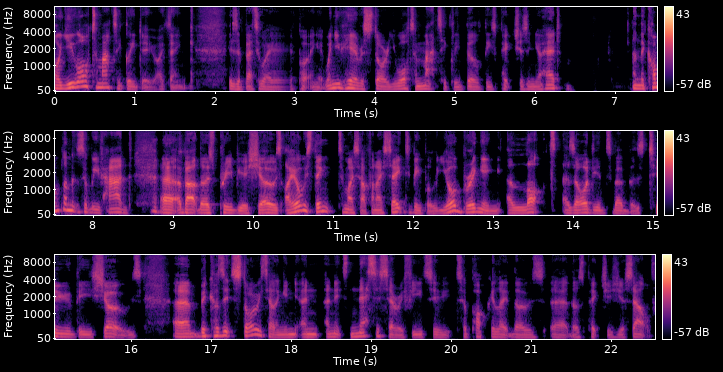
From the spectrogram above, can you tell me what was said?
or you automatically do, I think, is a better way of putting it. When you hear a story, you automatically build these pictures in your head and the compliments that we've had uh, about those previous shows i always think to myself and i say to people you're bringing a lot as audience members to these shows um, because it's storytelling and, and, and it's necessary for you to to populate those uh, those pictures yourself.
